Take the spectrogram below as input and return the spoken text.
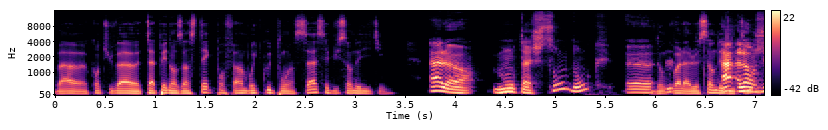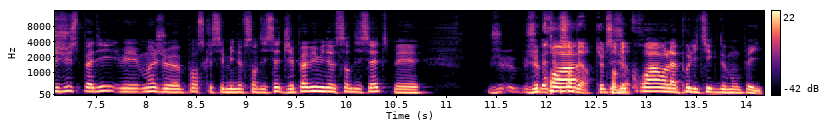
bah, quand tu vas taper dans un steak pour faire un bruit de coup de poing. Ça, c'est du sound editing. Alors, montage son, donc. Euh, Donc voilà, le sound ah, alors j'ai juste pas dit, mais moi je pense que c'est 1917. J'ai pas vu 1917, mais je, je Mais tu crois, le sens bien, tu le sens je bien. crois en la politique de mon pays.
